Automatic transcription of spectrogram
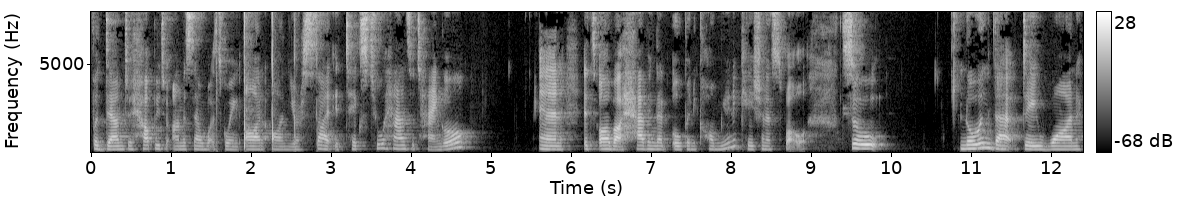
for them to help you to understand what's going on on your side. It takes two hands to tangle. And it's all about having that open communication as well. So, knowing that day one,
